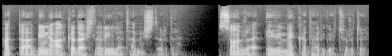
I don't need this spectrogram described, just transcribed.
Hatta beni arkadaşlarıyla tanıştırdı. Sonra evime kadar götürdü.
